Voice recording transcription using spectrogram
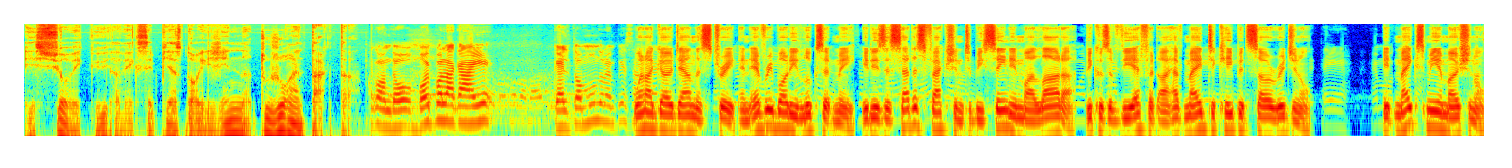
ait survécu avec ses pièces d'origine toujours intactes. When I go down the street and everybody looks at me, it is a satisfaction to be seen in my Lada because of the effort I have made to keep it so original. It makes me emotional.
